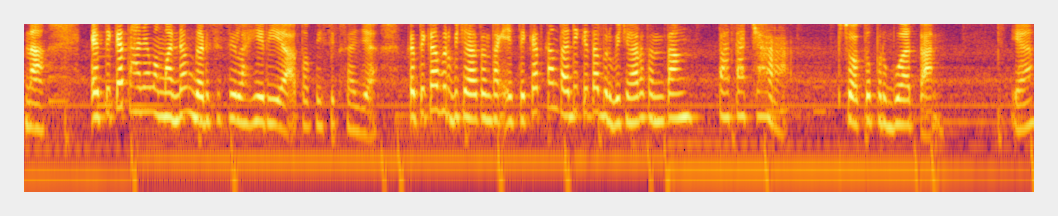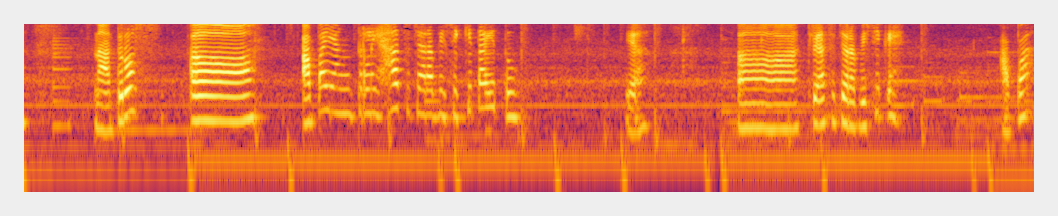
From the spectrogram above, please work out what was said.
Nah, etiket hanya memandang dari sisi lahiriah atau fisik saja. Ketika berbicara tentang etiket kan tadi kita berbicara tentang tata cara suatu perbuatan, ya. Nah, terus uh, apa yang terlihat secara fisik kita itu, ya, uh, terlihat secara fisik eh apa?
